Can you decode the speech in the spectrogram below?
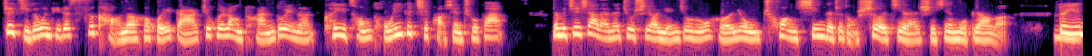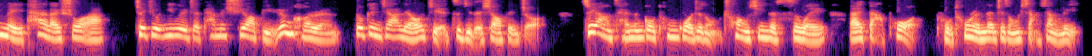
这几个问题的思考呢和回答，就会让团队呢可以从同一个起跑线出发。那么接下来呢，就是要研究如何用创新的这种设计来实现目标了。对于美泰来说啊。这就意味着他们需要比任何人都更加了解自己的消费者，这样才能够通过这种创新的思维来打破普通人的这种想象力。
